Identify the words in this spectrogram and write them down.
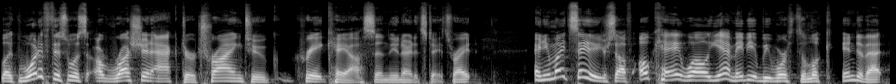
Like, what if this was a Russian actor trying to create chaos in the United States, right?" And you might say to yourself, "Okay, well, yeah, maybe it'd be worth to look into that."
